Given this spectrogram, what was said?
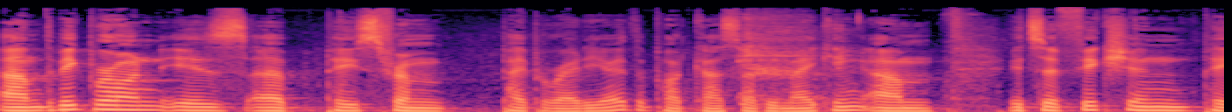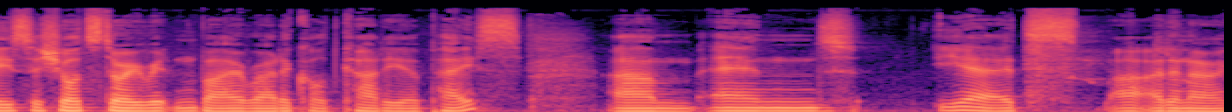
Um, the Big Prawn is a piece from Paper Radio, the podcast I've been making. Um, it's a fiction piece, a short story written by a writer called Cardia Pace. Um, and yeah, it's, uh, I don't know,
